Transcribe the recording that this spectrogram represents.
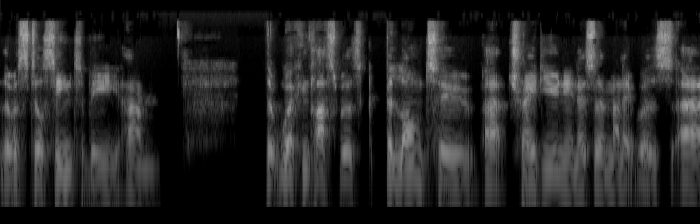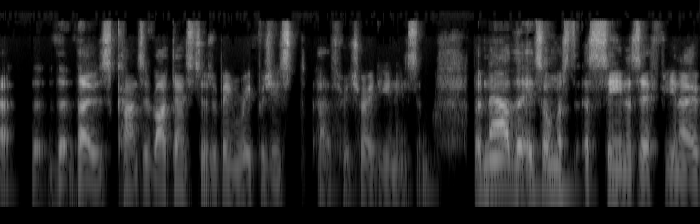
there was still seen to be um, that working class was belonged to uh, trade unionism, and it was uh, that, that, those kinds of identities were being reproduced uh, through trade unionism. But now that it's almost seen as if you know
